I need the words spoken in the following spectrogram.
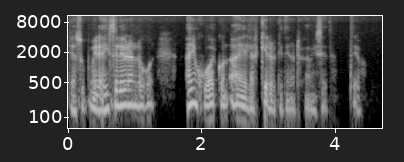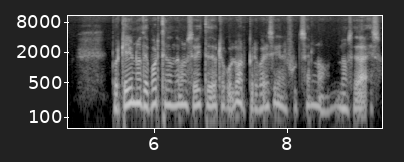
ya mira, ahí celebran los Hay un jugador con, ah, el arquero el que tiene otra camiseta. Porque hay unos deportes donde uno se viste de otro color, pero parece que en el futsal no, no se da eso.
